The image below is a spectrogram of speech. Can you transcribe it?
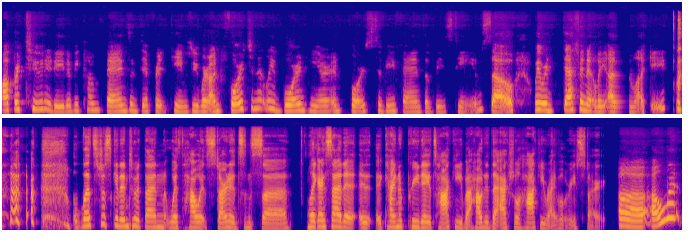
opportunity to become fans of different teams. We were unfortunately born here and forced to be fans of these teams. So we were definitely unlucky. Let's just get into it then with how it started since uh like I said, it, it, it kind of predates hockey, but how did the actual hockey rivalry start? Uh, I'll let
